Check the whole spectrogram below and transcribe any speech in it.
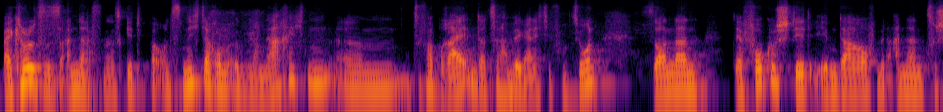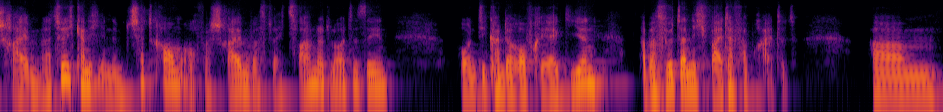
bei Knuddels ist es anders. Ne? Es geht bei uns nicht darum, irgendwie Nachrichten ähm, zu verbreiten, dazu haben wir gar nicht die Funktion, sondern der Fokus steht eben darauf, mit anderen zu schreiben. Natürlich kann ich in einem Chatraum auch was schreiben, was vielleicht 200 Leute sehen und die können darauf reagieren, aber es wird dann nicht weiter verbreitet. Ähm,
